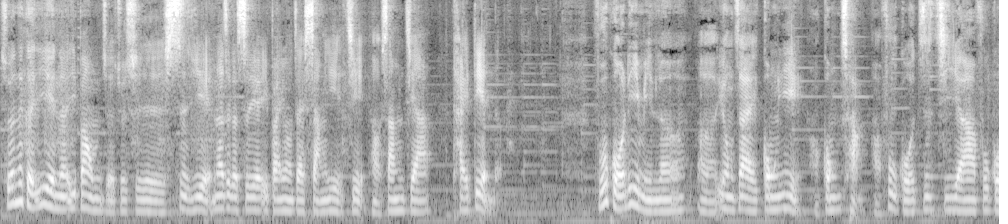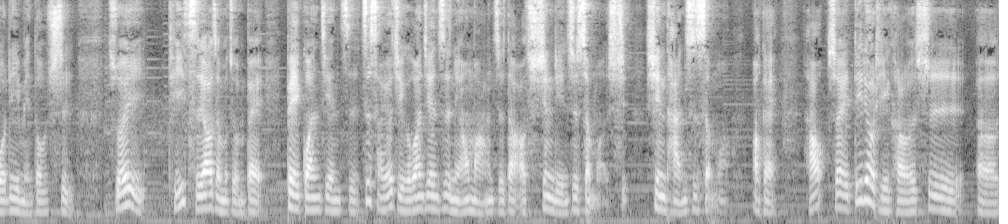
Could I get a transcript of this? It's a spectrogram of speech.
所以那个业呢，一般我们指的就是事业，那这个事业一般用在商业界，好，商家开店的。福国利民呢，呃，用在工业工厂啊，富国之基啊，福国利民都是，所以题词要怎么准备？背关键字，至少有几个关键字你要马上知道哦。姓林是什么？姓姓谭是什么？OK，好，所以第六题考的是呃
